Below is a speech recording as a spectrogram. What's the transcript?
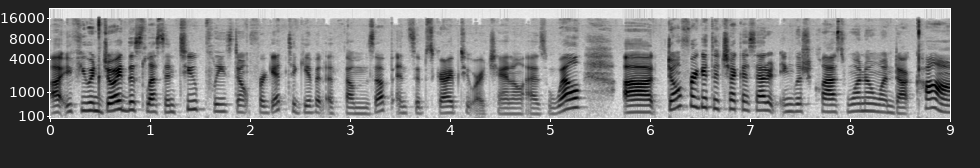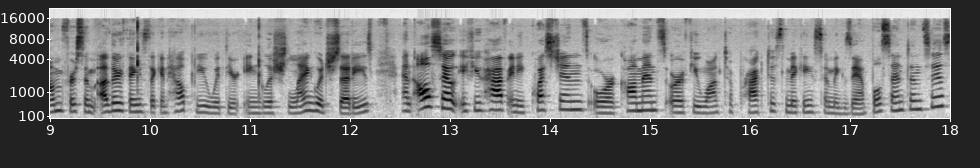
Uh, if you enjoyed this lesson too, please don't forget to give it a thumbs up and subscribe to our channel as well. Uh, don't forget to check us out at EnglishClass101.com for some other things that can help you with your English language studies. And also, if you have any questions or comments, or if you want to practice making some example sentences,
